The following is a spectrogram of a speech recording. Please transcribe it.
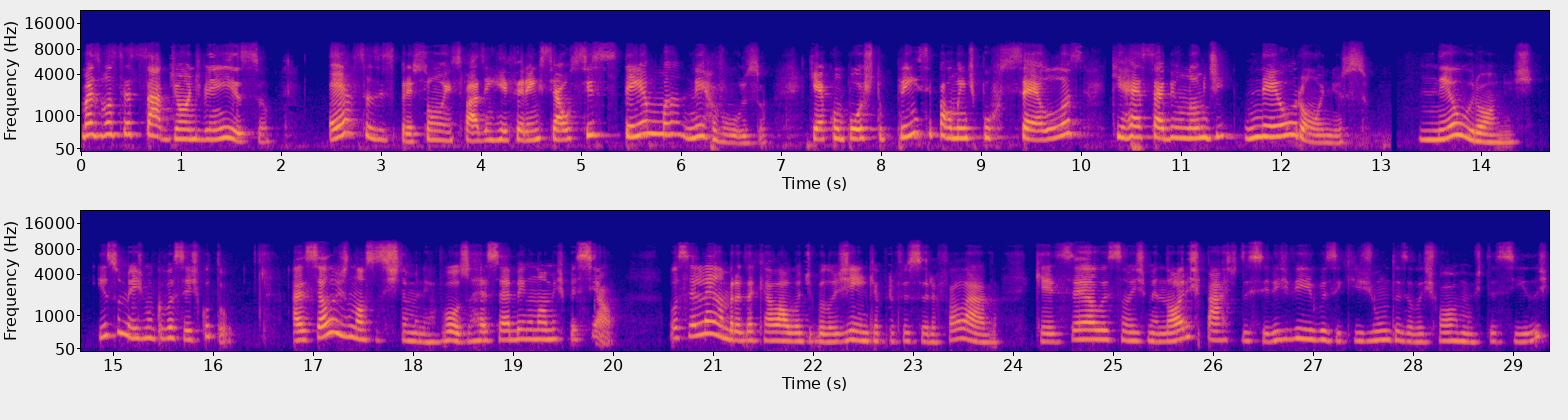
mas você sabe de onde vem isso? Essas expressões fazem referência ao sistema nervoso, que é composto principalmente por células que recebem o nome de neurônios. Neurônios. Isso mesmo que você escutou. As células do nosso sistema nervoso recebem um nome especial. Você lembra daquela aula de biologia em que a professora falava que as células são as menores partes dos seres vivos e que juntas elas formam os tecidos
